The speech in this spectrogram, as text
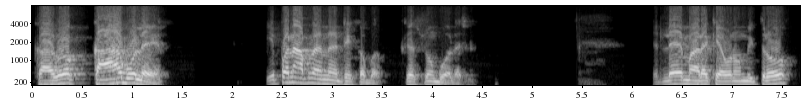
કાગડો કા બોલે. એ પણ આપણને નથી ખબર કે શું બોલે છે. એટલે મારે કહેવાનું મિત્રો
